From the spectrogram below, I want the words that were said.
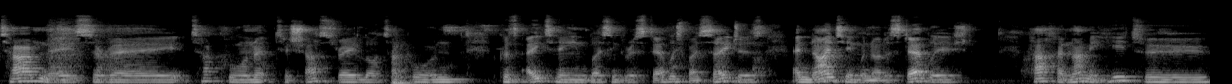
Tam ne sere takun teshasre lo takun. Because 18 blessings were established by sages and 19 were not established. Hachanami hitu.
